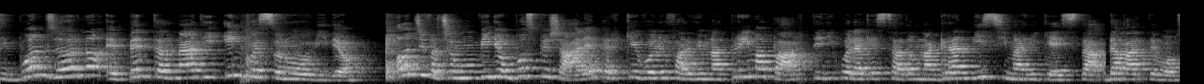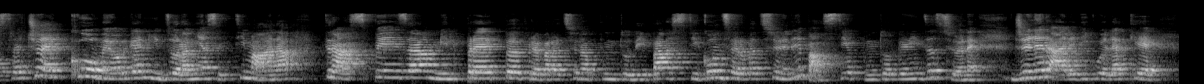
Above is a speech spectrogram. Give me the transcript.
ragazzi, buongiorno e bentornati in questo nuovo video. Oggi facciamo un video un po' speciale perché voglio farvi una prima parte di quella che è stata una grandissima richiesta da parte vostra, cioè come organizzo la mia settimana tra spesa, meal prep, preparazione appunto dei pasti, conservazione dei pasti e appunto organizzazione generale di quella che è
